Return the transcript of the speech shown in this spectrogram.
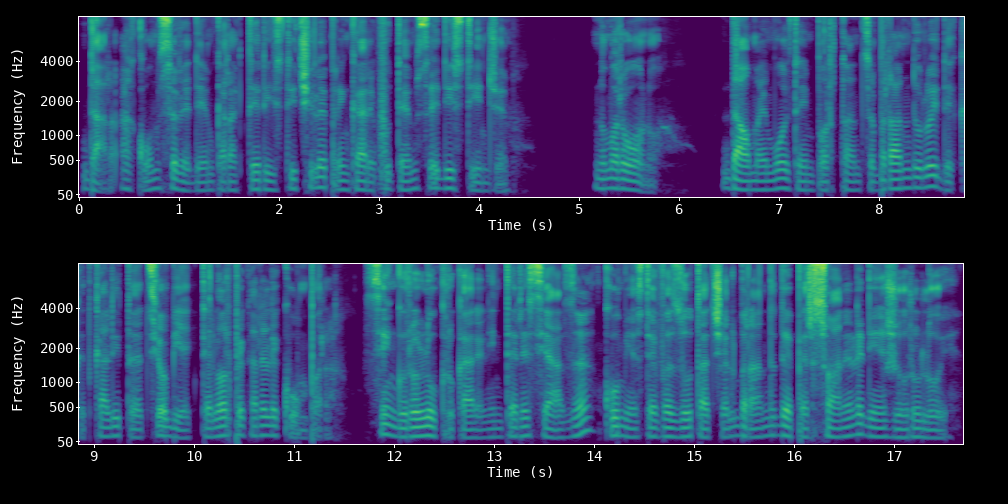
Dar acum să vedem caracteristicile prin care putem să-i distingem. Numărul 1. Dau mai multă importanță brandului decât calității obiectelor pe care le cumpără. Singurul lucru care îl interesează, cum este văzut acel brand de persoanele din jurul lui.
